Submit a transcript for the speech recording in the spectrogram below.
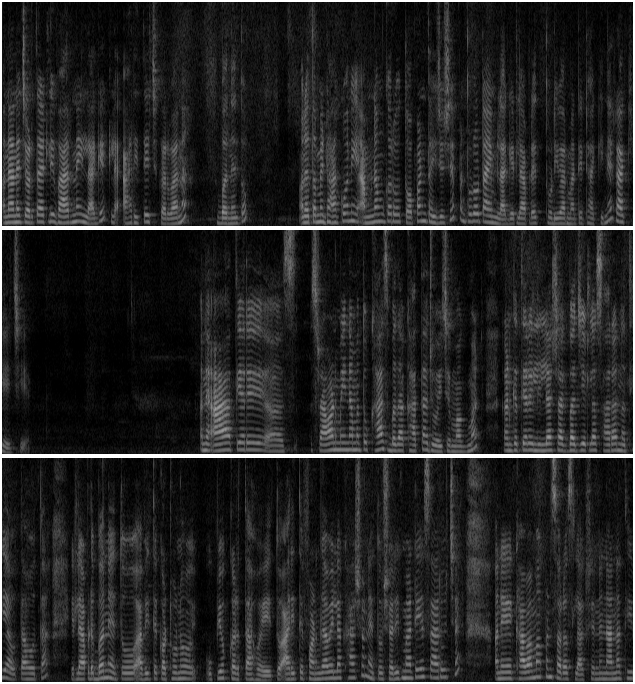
અને આને ચડતા એટલી વાર નહીં લાગે એટલે આ રીતે જ કરવાના બને તો. અને તમે ઢાંકો નહીં આમનામ કરો તો પણ થઈ જશે, પણ થોડો ટાઈમ લાગે એટલે આપણે થોડી વાર માટે ઢાંકીને રાખીએ છીએ. અને આ અત્યારે શ્રાવણ મહિનામાં તો ખાસ બધા ખાતા જ હોય છે મગમઠ, કારણ કે અત્યારે લીલા શાકભાજી એટલા સારા નથી આવતા હોતા, એટલે આપણે બને તો આવી રીતે કઠોળનો ઉપયોગ કરતા હોય. તો આ રીતે ફણગાવેલા ખાશો ને તો શરીર માટે એ સારું છે અને ખાવામાં પણ સરસ લાગશે અને નાનાથી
